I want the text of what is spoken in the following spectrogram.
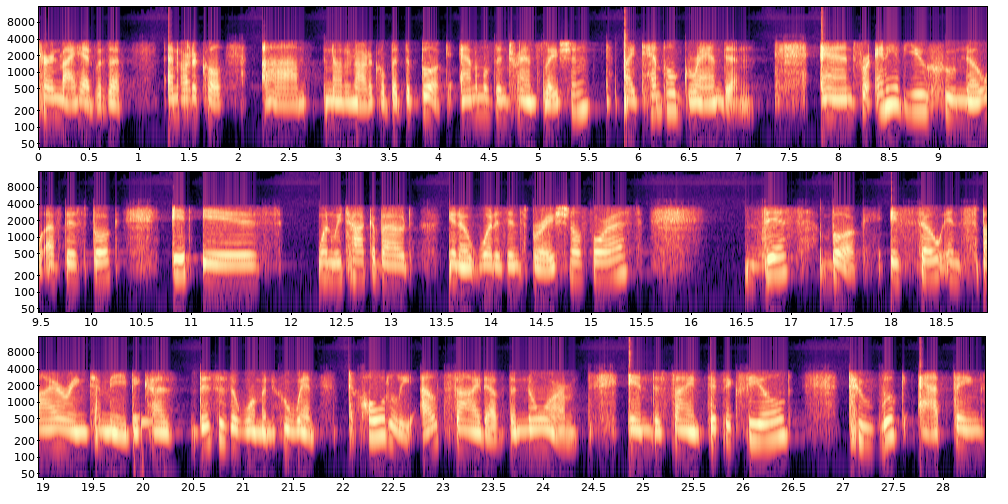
turned my head was a an article, um, not an article, but the book Animals in Translation by Temple Grandin. And for any of you who know of this book, it is when we talk about, you know, what is inspirational for us, this book is so inspiring to me because this is a woman who went totally outside of the norm in the scientific field to look at things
